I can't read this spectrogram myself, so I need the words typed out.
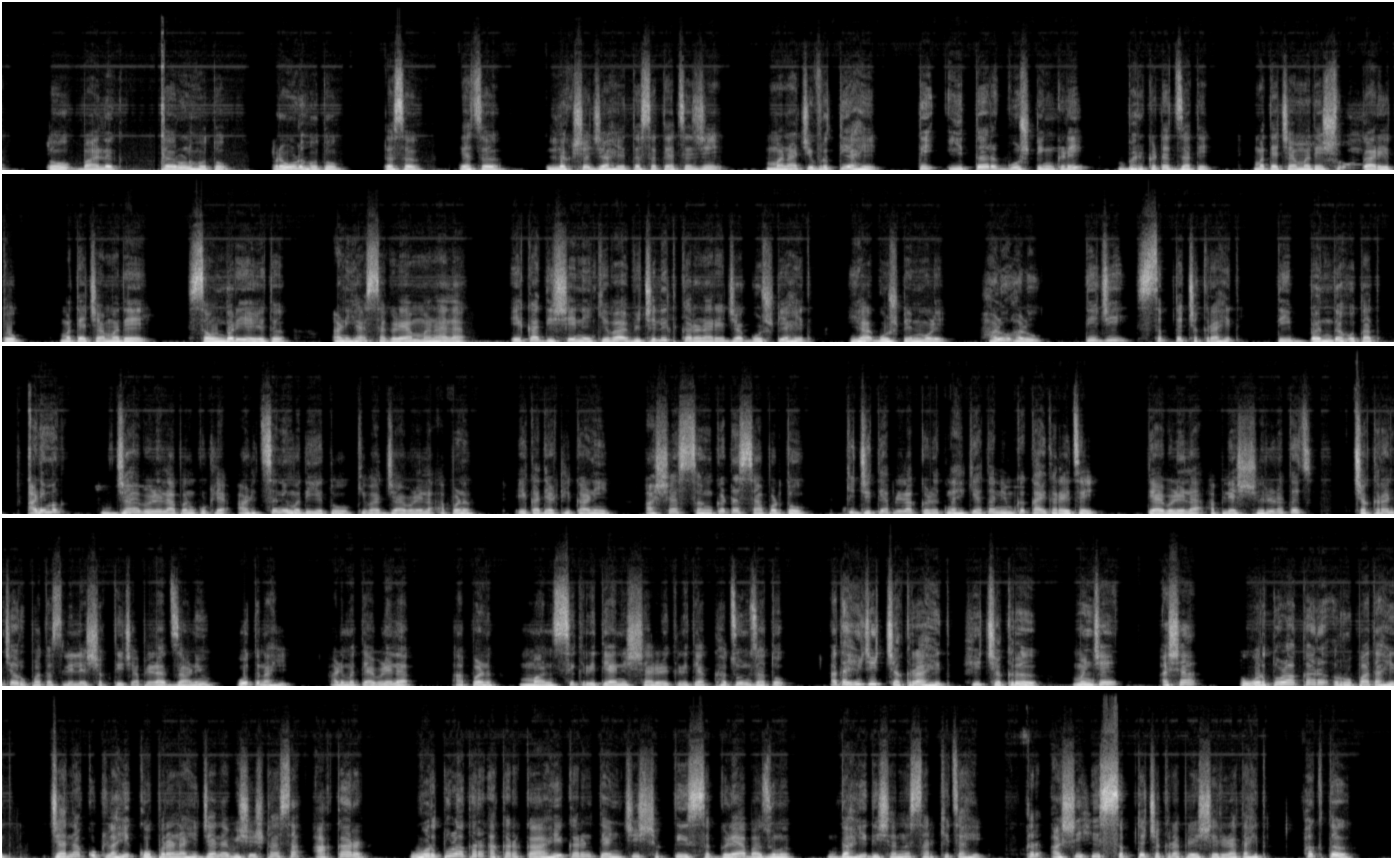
तो बालक तरुण होतो प्रौढ होतो तसं त्याचं लक्ष जे आहे तसं त्याचं जे मनाची वृत्ती आहे ती इतर गोष्टींकडे भरकटत जाते. मग त्याच्यामध्ये शृंगार येतो मग त्याच्यामध्ये सौंदर्य येतं आणि ह्या सगळ्या मनाला एका दिशेने किंवा विचलित करणाऱ्या ज्या गोष्टी आहेत ह्या गोष्टींमुळे हळूहळू ती जी सप्तचक्र आहेत ती बंद होतात. आणि मग ज्या वेळेला आपण कुठल्या अडचणीमध्ये येतो किंवा ज्या वेळेला आपण एखाद्या ठिकाणी अशा संकटात सापडतो की जिथे आपल्याला कळत नाही की आता नेमकं काय करायचंय त्यावेळेला आपल्या शरीरातच चक्रांच्या रूपात असलेल्या शक्तीची आपल्याला जाणीव होत नाही. आणि मग त्यावेळेला आपण मानसिकरित्या आणि शारीरिकरित्या खचून जातो. आता ही जी चक्र आहेत ही चक्र म्हणजे अशा वर्तुळाकार रूपात आहेत ज्यांना कुठलाही कोपरा नाही ज्यांना विशिष्ट असा आकार वर्तुळाकार आकार का आहे? कारण त्यांची शक्ती सगळ्या बाजूनं दाही दिशांना सारखीच आहे. तर अशी ही सप्तचक्र आपल्या शरीरात आहेत. फक्त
